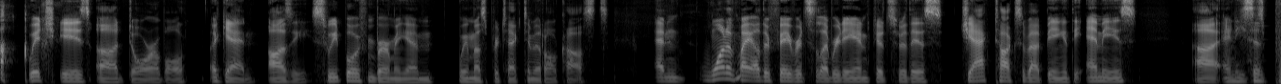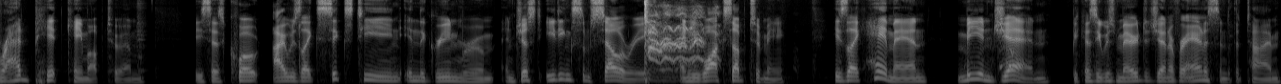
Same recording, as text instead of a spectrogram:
which is adorable. Again, Ozzy, sweet boy from Birmingham. We must protect him at all costs. And one of my other favorite celebrity anecdotes for this, Jack talks about being at the Emmys, uh, and he says Brad Pitt came up to him. He says, quote, I was like 16 in the green room and just eating some celery, and he walks up to me. He's like, hey, man, me and Jen, because he was married to Jennifer Aniston at the time.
